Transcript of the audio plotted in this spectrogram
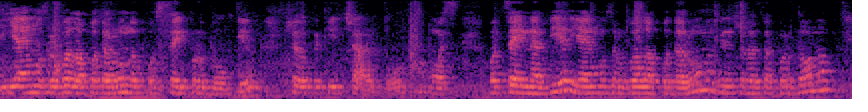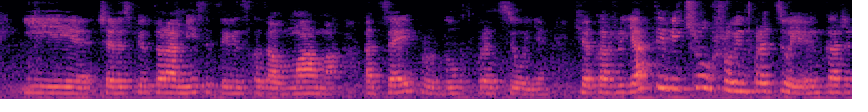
я йому зробила подарунок ось цей продуктів. Ще отакий чай був. Ось оцей набір. Я йому зробила подарунок. Він за кордоном. І через півтора місяці він сказав: Мама, а цей продукт працює. Я кажу, як ти відчув, що він працює? Він каже,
